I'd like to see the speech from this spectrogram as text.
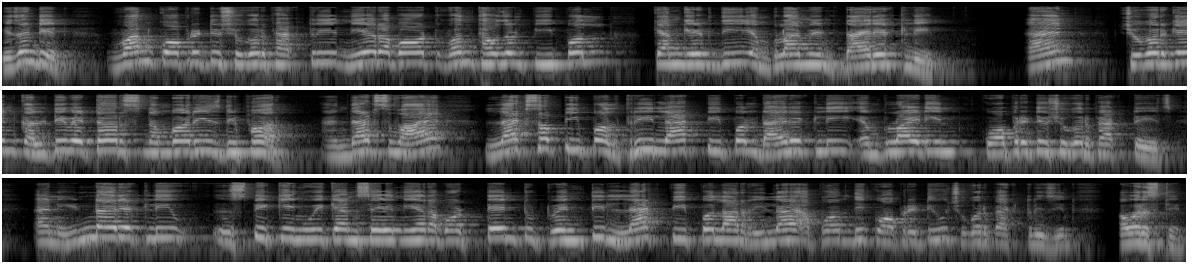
Isn't it? One cooperative sugar factory near about 1000 people can get the employment directly and sugarcane cultivators number is differ and that's why lakhs of people 3 lakh people directly employed in cooperative sugar factories and indirectly speaking we can say near about 10 to 20 lakh people are rely upon the cooperative sugar factories in our state.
